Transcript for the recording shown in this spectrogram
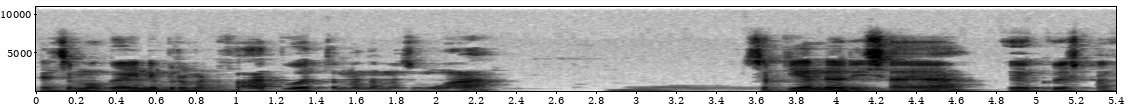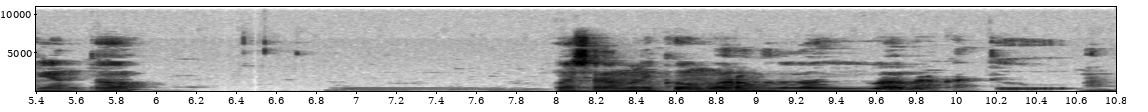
Dan semoga ini bermanfaat buat teman-teman semua. Sekian dari saya, Chris Navianto. Wassalamualaikum warahmatullahi wabarakatuh.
